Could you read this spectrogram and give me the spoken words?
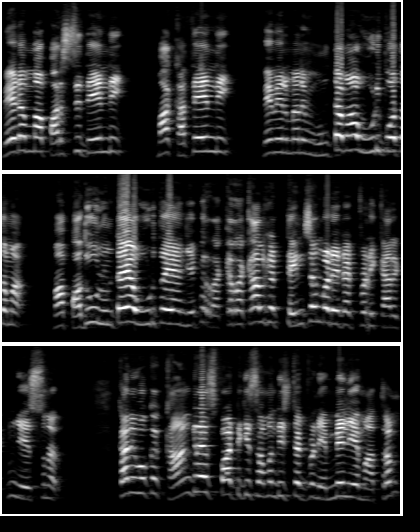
మేడం మా పరిస్థితి ఏంది? మా కథ ఏంది? మేము మనం ఉంటామా? ఊడిపోతామా? మా పదవులు ఉంటాయా? ఊడుతాయా? అని చెప్పి రకరకాలుగా టెన్షన్ పడేటటువంటి కార్యక్రమం చేస్తున్నారు. కానీ ఒక కాంగ్రెస్ పార్టీకి సంబంధించినటువంటి ఎమ్మెల్యే మాత్రం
